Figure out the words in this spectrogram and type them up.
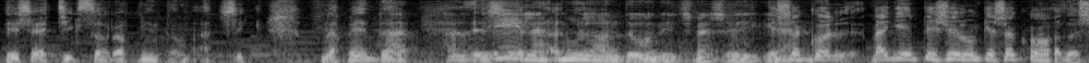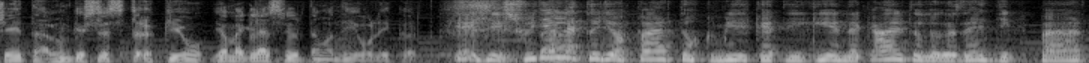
és egyik szarabb, mint a másik. Na minden. Hát az és, élet mulandó, nincs mese, igen. és akkor megint pisilünk, és akkor hazasétálunk, és ez tök jó. Ja, meg leszűrtem a diólikört. Ez és figyeled, hogy a pártok miket ígérnek, általában az egyik párt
